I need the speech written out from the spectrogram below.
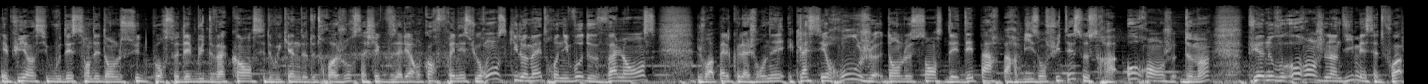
Et puis, hein, si vous descendez dans le sud, pour ce début de vacances et de week-end de 3 jours. Sachez que vous allez encore freiner sur 11 km au niveau de Valence. Je vous rappelle que la journée est classée rouge dans le sens des départs par bison fuité. Ce sera orange demain, puis à nouveau orange lundi, mais cette fois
